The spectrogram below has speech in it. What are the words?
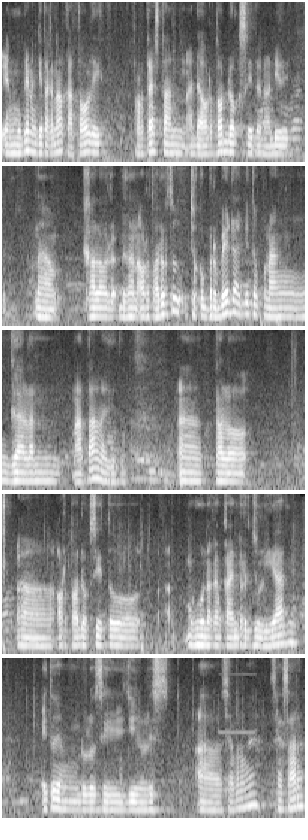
yang mungkin yang kita kenal Katolik, Protestan, ada Ortodoks gitu. Nah di, nah kalau dengan Ortodoks tuh cukup berbeda gitu penanggalan Natal gitu. Eh, kalau eh, Ortodoks itu menggunakan kalender Julian itu yang dulu si Julius eh, siapa namanya Caesar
